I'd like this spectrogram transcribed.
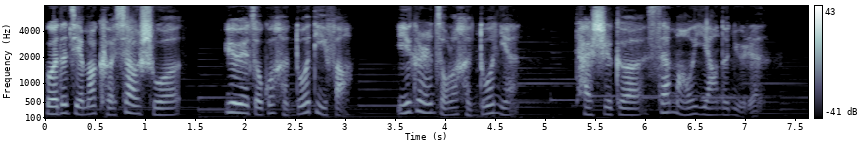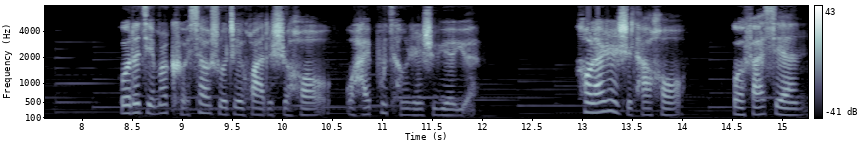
我的姐妹可笑说：“月月走过很多地方，一个人走了很多年，她是个三毛一样的女人。”我的姐妹可笑说这话的时候，我还不曾认识月月。后来认识她后，我发现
